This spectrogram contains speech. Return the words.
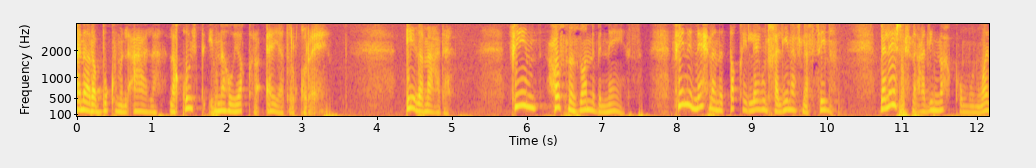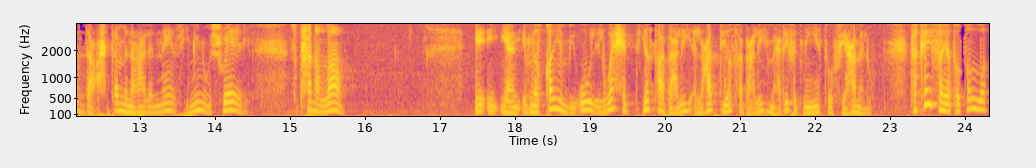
أنا ربكم الأعلى لقلت إنه يقرأ آية القرآن. إيه يا جماعة ده فين حسن الظن بالناس؟ فين إن إحنا نتقي الله ونخلينا في نفسنا؟ بلاش إحنا قاعدين نحكم ونوزع أحكامنا على الناس يمين وشمال. سبحان الله يعني ابن القيم بيقول الواحد يصعب عليه العبد يصعب عليه معرفة نيته في عمله. فكيف يتسلط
